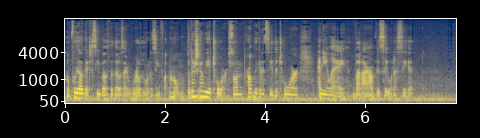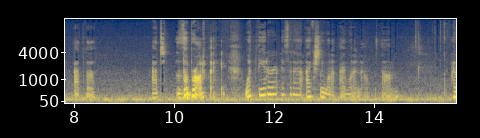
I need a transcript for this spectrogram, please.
hopefully I'll get to see both of those. I really want to see Fun Home, but there's going to be a tour, so I'm probably going to see the tour anyway, but I obviously want to see it at the at the Broadway. What theater is it at? I actually want to I want to know. Um, I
